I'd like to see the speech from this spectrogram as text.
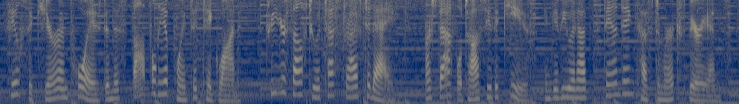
Feel secure and poised in this thoughtfully appointed Tiguan. Treat yourself to a test drive today. Our staff will toss you the keys and give you an outstanding customer experience.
